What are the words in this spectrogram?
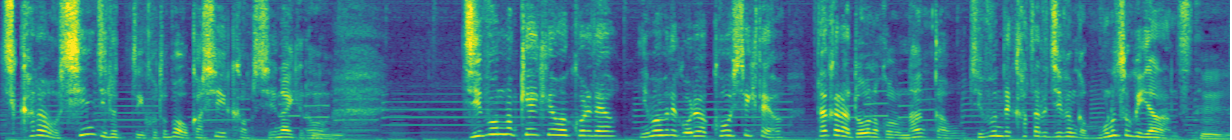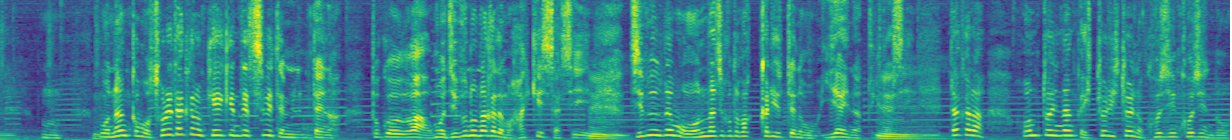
力を信じるっていう言葉はおかしいかもしれないけど、うん。自分の経験はこれだよ。今まで俺はこうしてきたよ。だからどうのこうのなんかを自分で語る自分がものすごく嫌なんですね。うん。うん、もうなんかもうそれだけの経験で全てみたいなところがもう自分の中でもはっきりしたし、うん。自分でも同じことばっかり言ってるのも嫌になってきたし、うん。だから本当になんか一人一人の個人個人の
